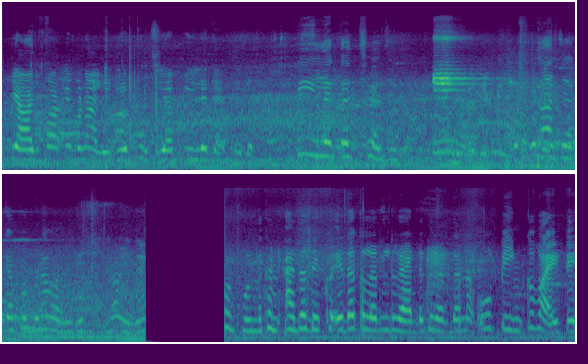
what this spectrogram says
ਪਿਆਜ਼ ਪਾ ਕੇ ਬਣਾ ਲਈ ਦੀ ਹੈ ਭੁਜੀਆ ਪੀਲਕ ਹੈ ਪੀਲਕ ਜੀ। ਘਰ ਕੇ ਆਪਾਂ ਬਣਾਵਾਂਗੇ। ਬਣਾਈਦਾ ਫੁੱਲ ਦੇਖਣ ਇਹਦਾ ਦੇਖੋ, ਇਹਦਾ ਕਲਰ ਰੈੱਡ ਕਲਰ ਦਾ ਨਾ, ਉਹ ਪਿੰਕ ਵਾਈਟ ਹੈ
